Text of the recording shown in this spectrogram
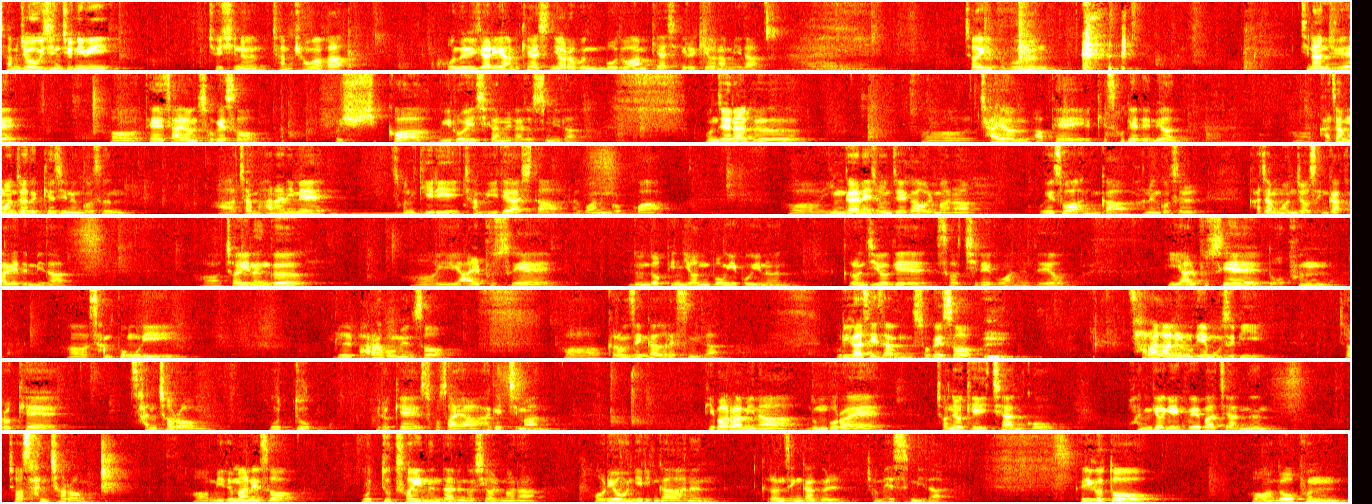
참 좋으신 주님이 주시는 참 평화가 오늘 이 자리에 함께 하신 여러분 모두와 함께 하시기를 기원합니다. 저희 부부는 지난주에 어, 대자연 속에서 휴식과 위로의 시간을 가졌습니다. 언제나 그 어, 자연 앞에 이렇게 서게 되면 어, 가장 먼저 느껴지는 것은 아, 참 하나님의 손길이 참 위대하시다라고 하는 것과 어, 인간의 존재가 얼마나 왜소한가 하는 것을 가장 먼저 생각하게 됩니다. 어, 저희는 그, 어, 이 알프스에 눈 덮인 연봉이 보이는 그런 지역에서 지내고 왔는데요. 이 알프스의 높은 어, 산봉우리를 바라보면서 어, 그런 생각을 했습니다. 우리가 세상 속에서 살아가는 우리의 모습이 저렇게 산처럼 우뚝 이렇게 솟아야 하겠지만 비바람이나 눈보라에 전혀 개의치 않고 환경에 구애받지 않는 저 산처럼 어, 믿음 안에서 우뚝 서 있는다는 것이 얼마나 어려운 일인가 하는 그런 생각을 좀 했습니다. 그리고 또 어, 높은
